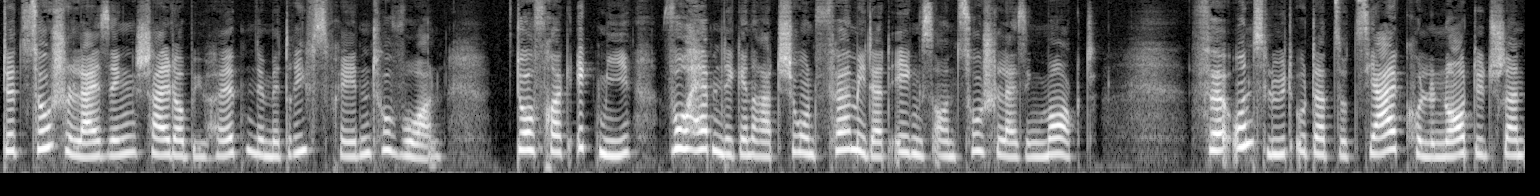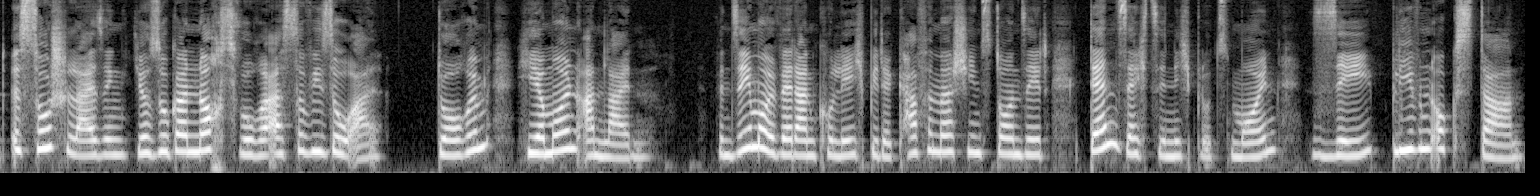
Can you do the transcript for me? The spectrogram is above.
Das Socializing schall ob helpen, den Betriebsfrieden zu wohren. Do frag ich mi, wo haben die Generation für mi dat eigens on Socializing morgt? Für uns Lüd dat Sozialkolle Norddeutschland ist Socializing ja sogar noch sworer als sowieso all. Dorum hier mollen anleiden. Wenn sie mal wer dann Kolleg bei der Kaffeemaschine storn seht, denn secht sie nicht bloß moin, sie blieben auch stan.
